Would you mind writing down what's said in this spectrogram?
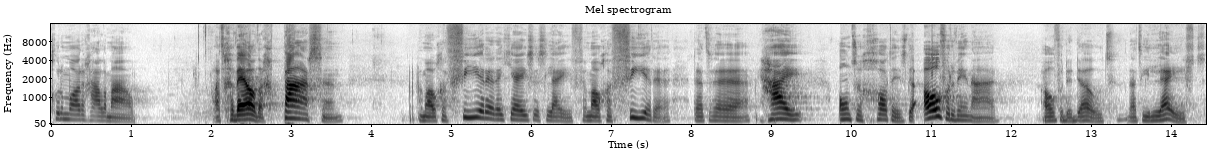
Goedemorgen allemaal. Wat geweldig, Pasen. We mogen vieren dat Jezus leeft. We mogen vieren dat uh, Hij onze God is, de overwinnaar over de dood. Dat Hij leeft.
